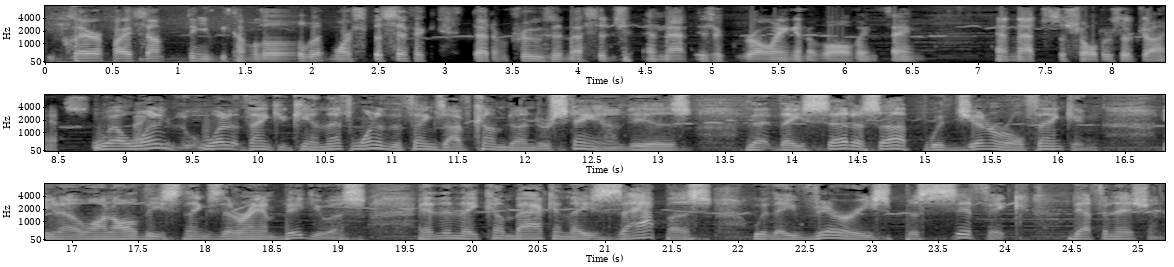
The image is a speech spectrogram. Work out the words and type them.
you clarify something, you become a little bit more specific. That improves the message, and that is a growing and evolving thing. And that's the shoulders of giants. Well, one, one, thank you, Ken. That's one of the things I've come to understand is that they set us up with general thinking, you know, on all these things that are ambiguous, and then they come back and they zap us with a very specific definition.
